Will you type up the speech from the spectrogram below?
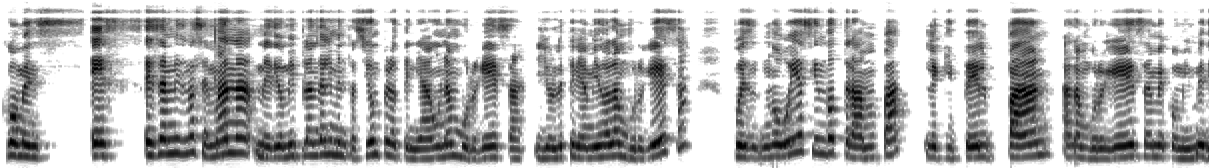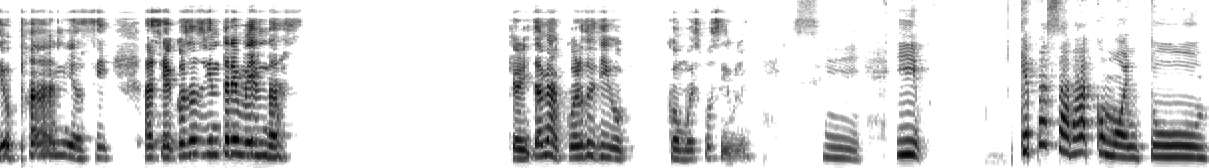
comencé, es, esa misma semana me dio mi plan de alimentación, pero tenía una hamburguesa y yo le tenía miedo a la hamburguesa, pues no voy haciendo trampa, le quité el pan a la hamburguesa, me comí medio pan y así, hacía cosas bien tremendas. Que ahorita me acuerdo y digo, ¿cómo es posible? Sí. ¿Y qué pasaba como en tu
